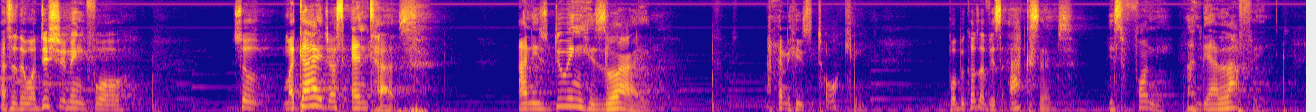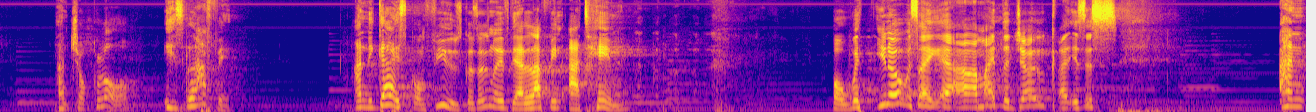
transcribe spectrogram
And so they were auditioning for. So my guy just enters and he's doing his line and he's talking. But because of his accent, is funny and they are laughing. And Chuck is laughing. And the guy is confused because I don't know if they're laughing at him or with, you know, it's like, uh, am I the joke? Uh, is this. And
